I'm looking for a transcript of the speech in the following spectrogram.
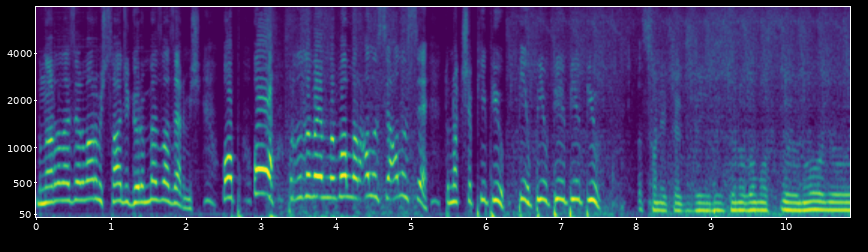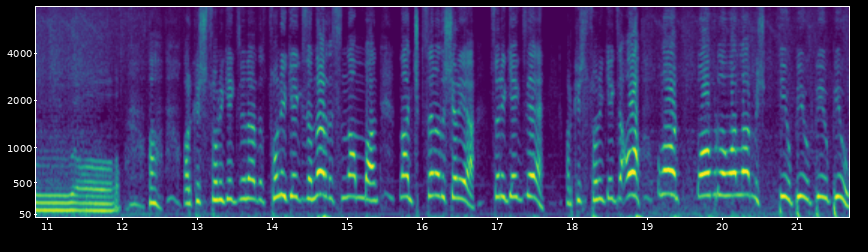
Bunlarda lazer varmış. Sadece görünmez lazermiş. Hop. Oh burada da varlar varlar. Alın size alın size. Tırnakışı piu piu. Piu piu piu piu piu. Sonic X'i bizden alamazsın. Hayır. Aa. Ah arkadaşlar Sonic Exe nerede? Sonic Exe neredesin lan ben? Lan çıksana dışarıya. Sonic Exe. Arkadaşlar Sonic Exe. Ah ulan daha burada varlarmış. Piu piu piu piu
